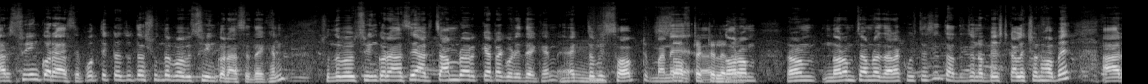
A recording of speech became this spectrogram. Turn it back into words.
আর সুইং করা আছে প্রত্যেকটা জুতা সুন্দরভাবে সুইং করা আছে দেখেন। সুন্দরভাবে সুইং করা আছে আর চামড়ার ক্যাটাগরি দেখেন একদমই সফট মানে নরম নরম নরম চামড়া যারা খুঁজতেছেন তাদের জন্য বেস্ট কালেকশন হবে। আর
